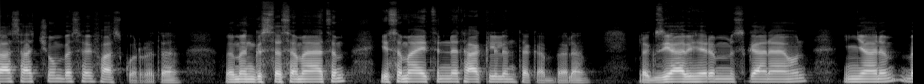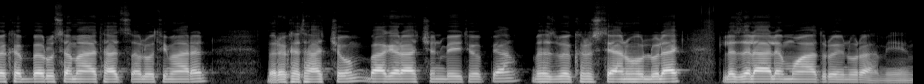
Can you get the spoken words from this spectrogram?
ራሳቸውን በሰይፍ አስቆረጠ። በመንግሥተ ሰማያትም የሰማይትነት አክሊልን ተቀበለ። ለእግዚአብሔርም ምስጋና ይሁን። እኛንም በከበሩ ሰማዕታት ጸሎት ይማረን። በረከታቸውም በአገራችን በኢትዮጵያ በሕዝበ ክርስቲያኑ ሁሉ ላይ ለዘላለሙ አድሮ ይኑር፣ አሜን።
